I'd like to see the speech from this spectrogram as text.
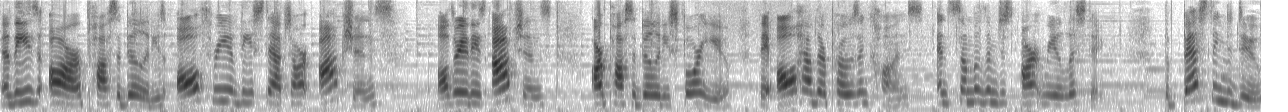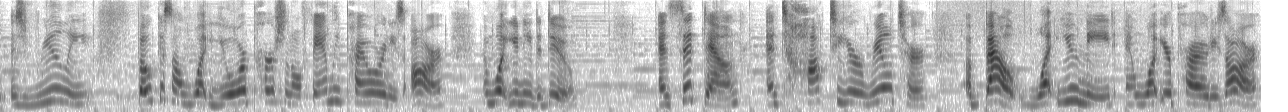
Now these are possibilities. All three of these steps are options. All three of these options are possibilities for you. They all have their pros and cons, and some of them just aren't realistic. The best thing to do is really focus on what your personal family priorities are and what you need to do. And sit down and talk to your realtor about what you need and what your priorities are.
